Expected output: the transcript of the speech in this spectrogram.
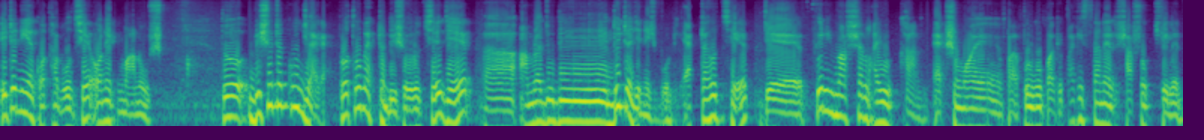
এটা নিয়ে কথা বলছে অনেক মানুষ। তো বিষয়টা কোন জায়গায়? প্রথম একটা বিষয় হচ্ছে যে আমরা যদি দুইটা জিনিস বলি। একটা হচ্ছে যে, ফিল্ড মার্শাল আইয়ুব খান এক সময় পূর্ব পাকি- পাকিস্তানের শাসক ছিলেন।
